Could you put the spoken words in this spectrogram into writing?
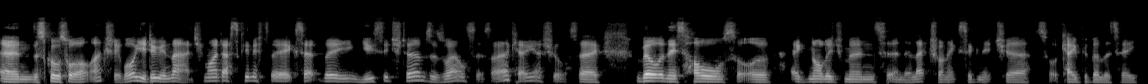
And the schools will, well, actually, while you're doing that, do you mind asking if they accept the usage terms as well? So it's like, okay, yeah, sure. So built in this whole sort of acknowledgement and electronic signature sort of capability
